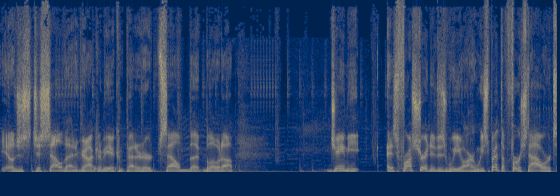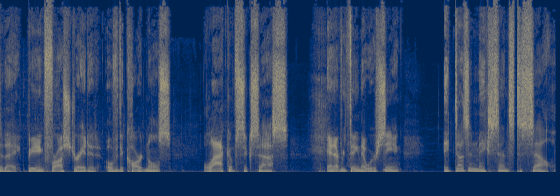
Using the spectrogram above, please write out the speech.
You know, just just sell that. If you're not going to be a competitor, sell, but blow it up. Jamie, as frustrated as we are, we spent the first hour today being frustrated over the Cardinals' lack of success and everything that we're seeing. It doesn't make sense to sell.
